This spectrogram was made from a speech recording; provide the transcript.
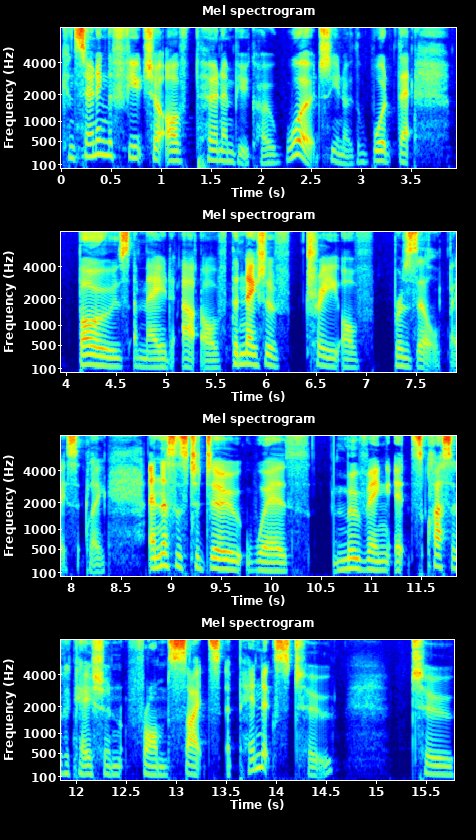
concerning the future of Pernambuco wood, you know, the wood that bows are made out of, the native tree of Brazil, basically. And this is to do with moving its classification from CITES Appendix 2 to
